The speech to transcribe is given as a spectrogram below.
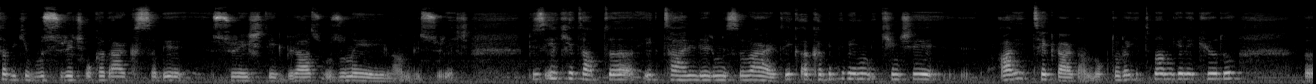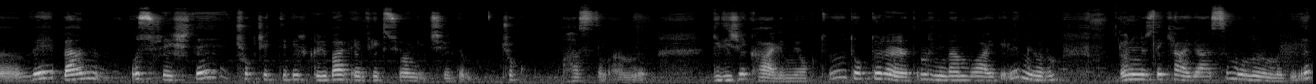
Tabii ki bu süreç o kadar kısa bir süreç değil. Biraz uzuna yayılan bir süreç. Biz ilk etapta ilk tahlillerimizi verdik. Akabinde benim ikinci ay tekrardan doktora gitmem gerekiyordu. Ee, Ve ben o süreçte çok ciddi bir gribal enfeksiyon geçirdim. Çok hastalandım. Gidecek halim yoktu. Doktor aradım. Hani ben bu ay gelemiyorum. Önümüzdeki ay gelsem olur mu diye.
